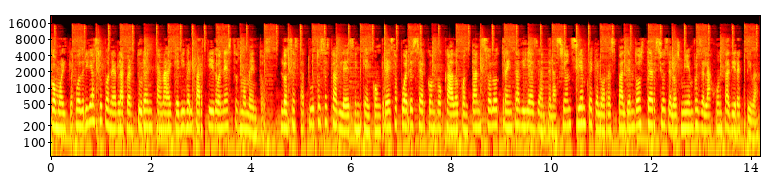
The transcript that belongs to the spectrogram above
como el que podría suponer la apertura en canal que vive el partido en estos momentos, los estatutos establecen que el Congreso puede ser convocado con tan solo 30 días de antelación siempre que lo respalden dos tercios de los miembros de la Junta Directiva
